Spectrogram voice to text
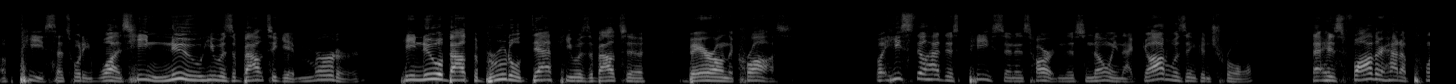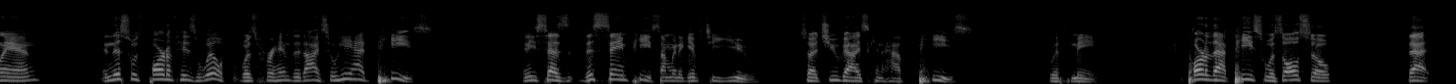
of peace. That's what he was. He knew he was about to get murdered, he knew about the brutal death he was about to bear on the cross. But he still had this peace in his heart and this knowing that God was in control, that his father had a plan, and this was part of his will was for him to die. So he had peace. And he says, "This same peace I'm going to give to you so that you guys can have peace with me." Part of that peace was also that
